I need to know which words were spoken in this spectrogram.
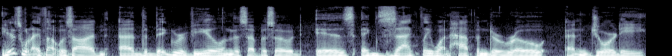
here's what I thought was odd. Uh, the big reveal in this episode is exactly what happened to Ro and Geordi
